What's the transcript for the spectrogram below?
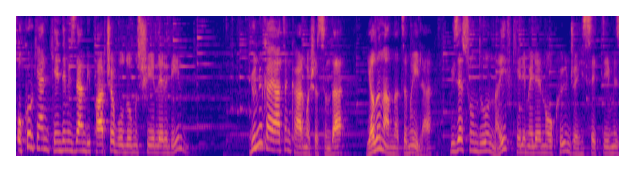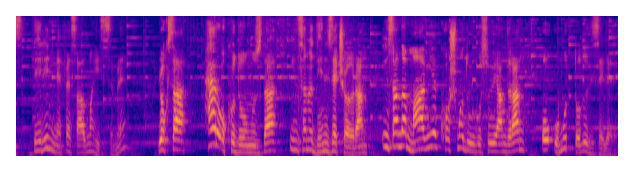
okurken kendimizden bir parça bulduğumuz şiirleri değil mi? Günlük hayatın karmaşasında yalın anlatımıyla bize sunduğu naif kelimelerini okuyunca hissettiğimiz derin nefes alma hissi mi? Yoksa her okuduğumuzda insanı denize çağıran, insanda maviye koşma duygusu uyandıran o umut dolu dizeleri mi?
